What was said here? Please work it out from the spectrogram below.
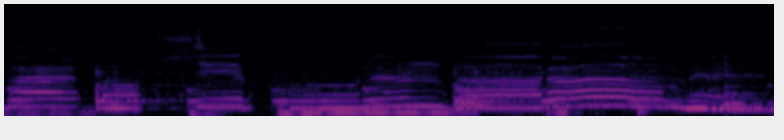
말 없이 부는 바람에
